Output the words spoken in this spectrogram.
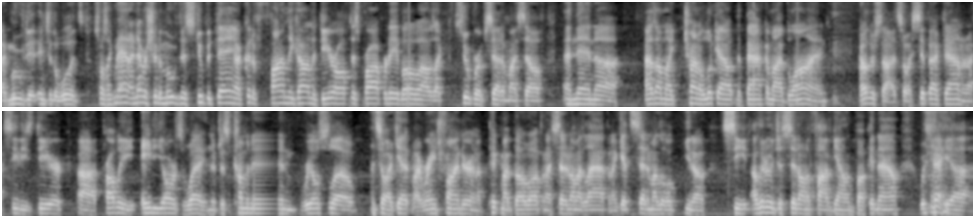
I moved it into the woods. So I was like, man, I never should have moved this stupid thing. I could have finally gotten a deer off this property. Blah, blah, blah. I was like super upset at myself. And then uh, as I'm like trying to look out the back of my blind, other side. So I sit back down and I see these deer uh, probably 80 yards away and they're just coming in real slow. And so I get my rangefinder and I pick my bow up and I set it on my lap and I get set in my little, you know, seat. I literally just sit on a five gallon bucket now with a uh,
